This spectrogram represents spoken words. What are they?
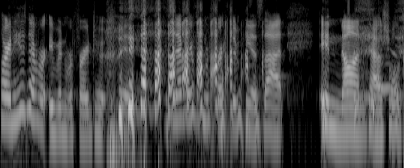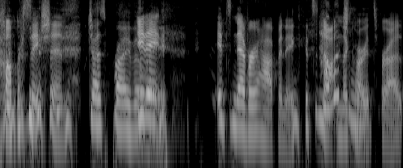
Lauren, he's never even referred to it. He's never even referred to me as that in non-casual conversation. Just privately. It ain't. It's never happening. It's not in the cards for us.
